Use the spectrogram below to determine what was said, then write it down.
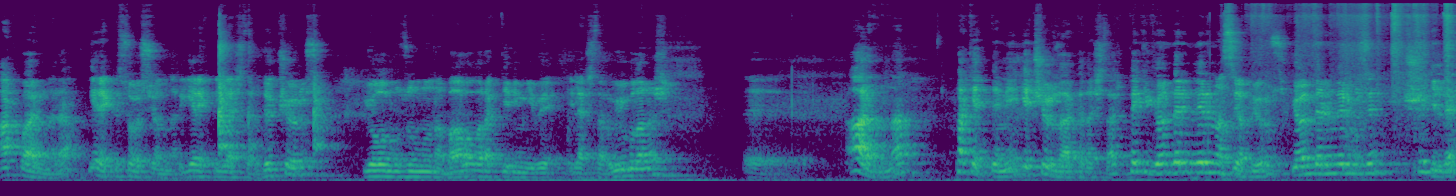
akvaryumlara gerekli solüsyonları, gerekli ilaçları döküyoruz. Yolun uzunluğuna bağlı olarak dediğim gibi ilaçlar uygulanır. Eee, ardından paketlemeye geçiyoruz arkadaşlar. Peki gönderimleri nasıl yapıyoruz? Gönderimlerimizi şu şekilde.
